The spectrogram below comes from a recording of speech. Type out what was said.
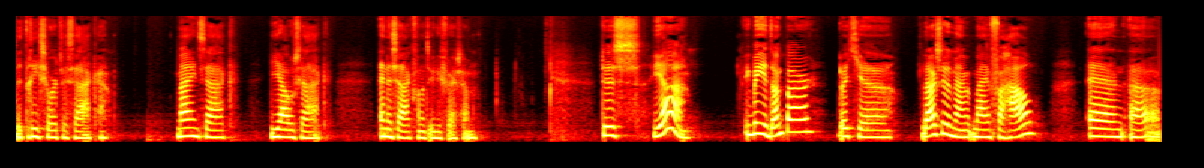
de drie soorten zaken. Mijn zaak, jouw zaak en de zaak van het universum. Dus ja, ik ben je dankbaar dat je luisterde naar mijn verhaal. En uh,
